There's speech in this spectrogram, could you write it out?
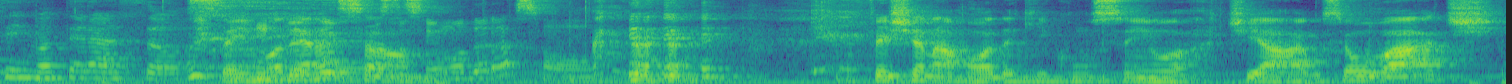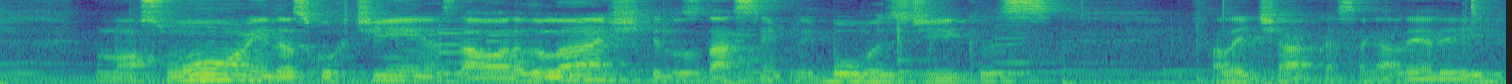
sem moderação. sem moderação. Sem moderação. Fechando a roda aqui com o senhor Tiago Selvati, o nosso homem das cortinhas da hora do lanche, que nos dá sempre boas dicas. Fala aí, Tiago, com essa galera aí,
